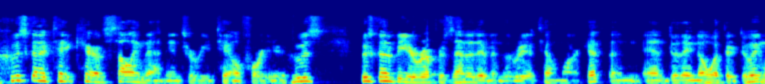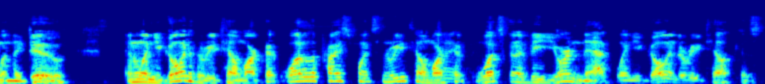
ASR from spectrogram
who's going to take care of selling that into retail for you? Who's, who's going to be your representative in the retail market and, and do they know what they're doing when they do? And when you go into the retail market, what are the price points in the retail market? Right. What's going to be your net when you go into retail? Because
